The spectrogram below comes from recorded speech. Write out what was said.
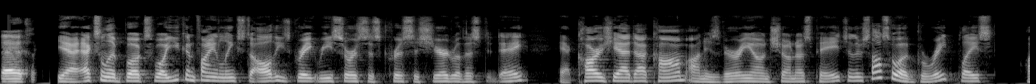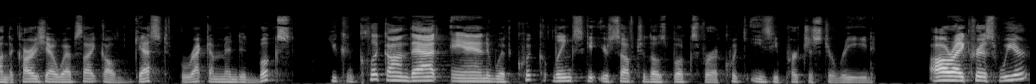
Yeah, excellent books. Well, you can find links to all these great resources Chris has shared with us today at carsyeah.com on his very own show notes page. And there's also a great place on the Cars Yeah website called Guest Recommended Books. You can click on that and with quick links get yourself to those books for a quick, easy purchase to read. All right, Chris, we're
